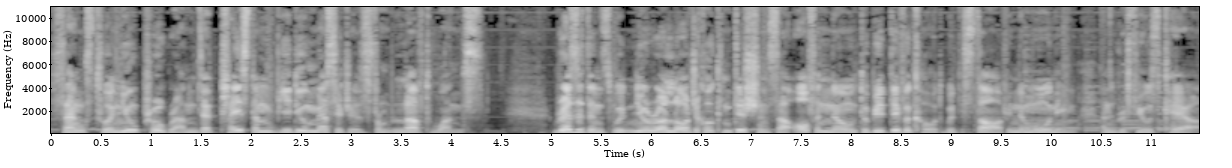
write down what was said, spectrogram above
thanks to a new program that plays them video messages from loved ones. Residents with neurological conditions are often known to be difficult with staff in the morning and refuse care,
